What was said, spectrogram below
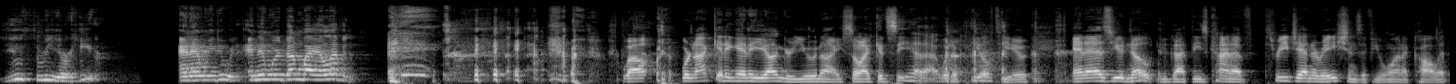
you three are here, and then we do it, and then we're done by eleven. well, we're not getting any younger, you and I, so I can see how that would appeal to you. And as you note, you got these kind of three generations, if you want to call it,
